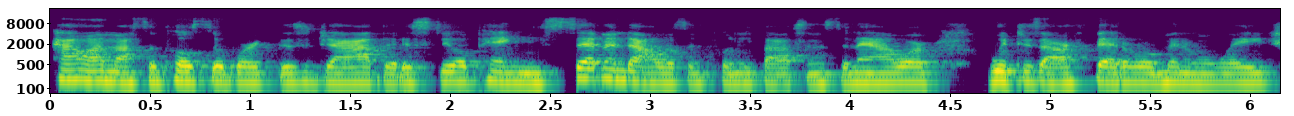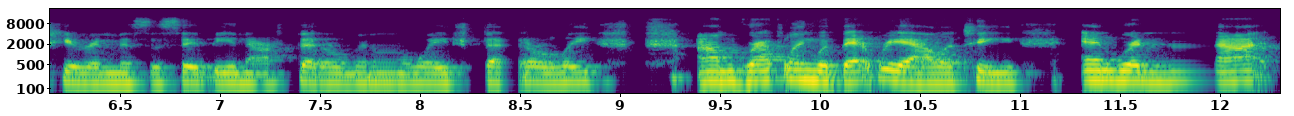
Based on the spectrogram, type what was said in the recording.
How am I supposed to work this job that is still paying me $7.25 an hour, which is our federal minimum wage here in Mississippi and our federal minimum wage federally? I'm grappling with that reality. And we're not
